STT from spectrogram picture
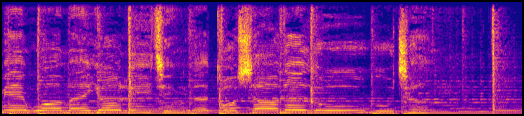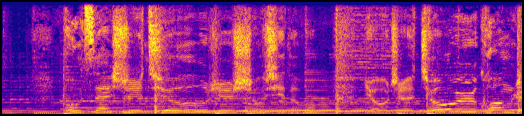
面，我们又历经了多少的路程？不再是旧日熟悉的我，有着旧日狂热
